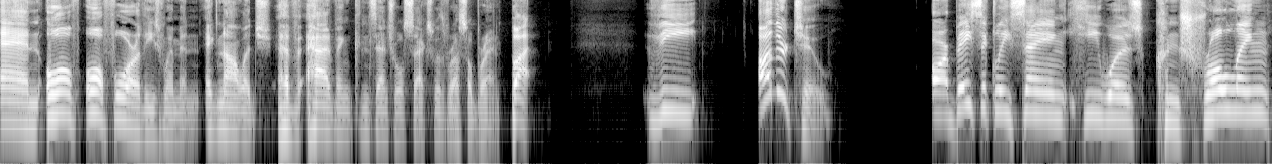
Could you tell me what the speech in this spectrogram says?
And all all four of these women acknowledge have having consensual sex with Russell Brand. But the other two are basically saying he was controlling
